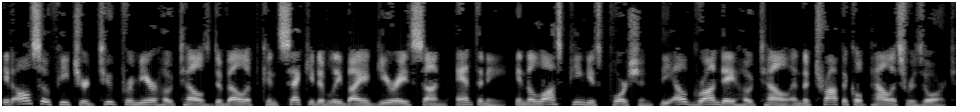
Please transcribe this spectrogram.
It also featured two premier hotels developed consecutively by Aguirre's son, Anthony, in the Las Piñas portion, the El Grande Hotel and the Tropical Palace Resort.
